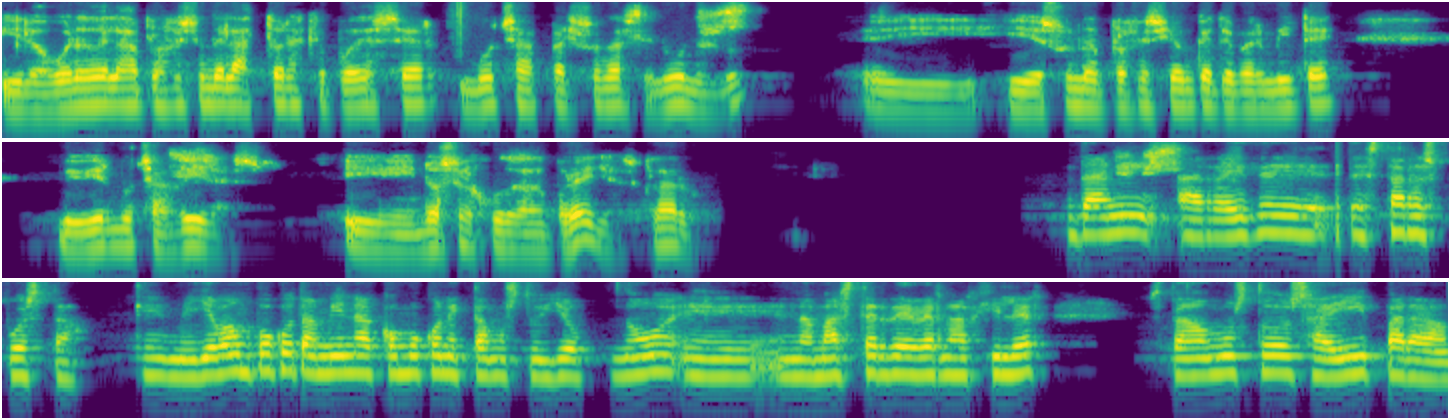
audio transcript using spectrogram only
Y lo bueno de la profesión del actor es que puedes ser muchas personas en una, ¿no? Y, es una profesión que te permite vivir muchas vidas y no ser juzgado por ellas, claro. Dani, a raíz de, esta respuesta, que me lleva un poco también a cómo conectamos tú y yo, ¿no? Eh, en la máster de Bernard Hiller estábamos todos ahí para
